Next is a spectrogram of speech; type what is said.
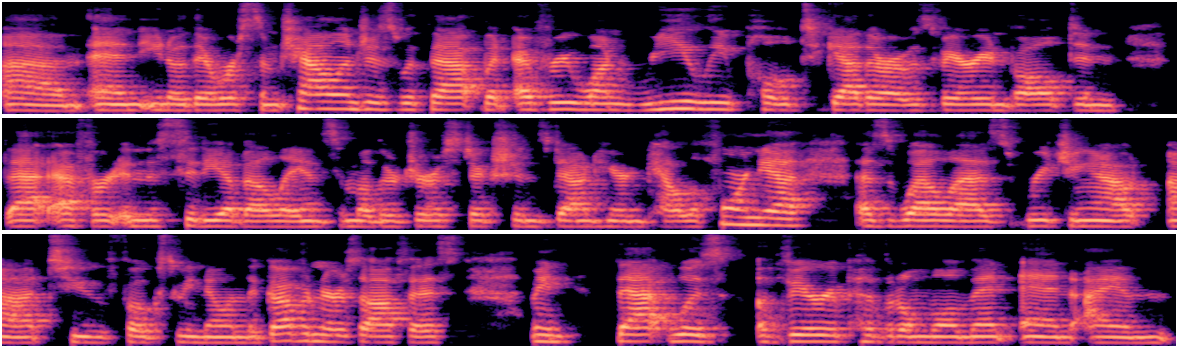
Um, and you know there were some challenges with that, but everyone really pulled together. I was very involved in that effort in the city of LA and some other jurisdictions down here in California, as well as reaching out uh, to folks we know in the governor's office. I mean, that was a very pivotal moment, and I am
